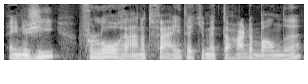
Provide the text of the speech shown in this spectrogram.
energie verloren aan het feit dat je met de harde banden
